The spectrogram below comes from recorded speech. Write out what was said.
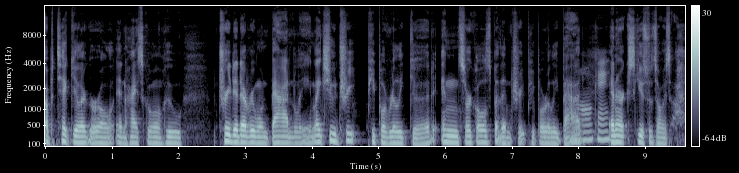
a particular girl in high school who treated everyone badly. Like she would treat people really good in circles, but then treat people really bad. Oh, okay. And her excuse was always, "Ah,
